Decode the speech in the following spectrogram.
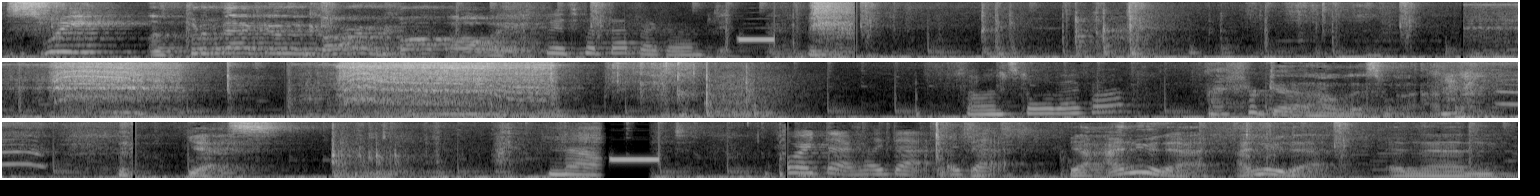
Sweet! Let's put it back in the car and call. Oh, wait. Have put that back on. Someone stole it back on? I forgot how this went on. yes. No. Oh, right there, like that, like that. Yeah, I knew that. I knew that. And then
